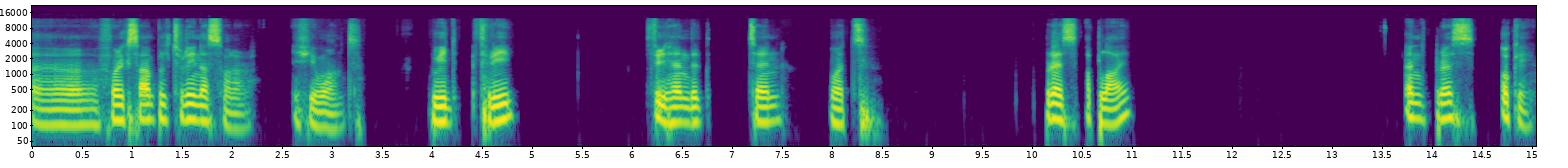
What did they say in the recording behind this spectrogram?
Uh, for example, Trina Solar, if you want, with three 310 watts. Press apply and press OK.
